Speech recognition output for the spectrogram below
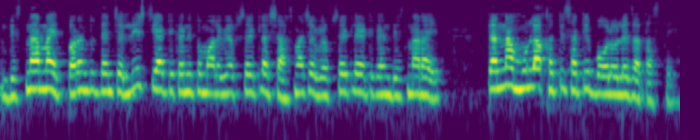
दिसणार नाहीत परंतु त्यांचे लिस्ट या ठिकाणी तुम्हाला वेबसाईटला शासनाच्या वेबसाईटला या ठिकाणी दिसणार आहे. त्यांना मुलाखतीसाठी बोलवले जात असते.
